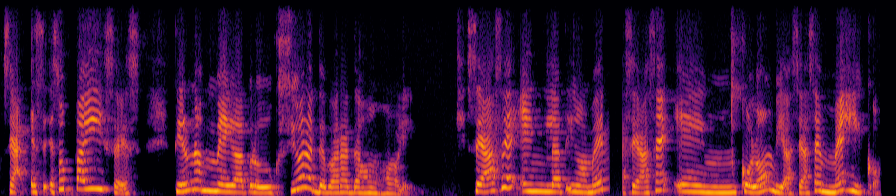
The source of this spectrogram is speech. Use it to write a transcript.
O sea, esos países tienen unas megaproducciones de barras de ajonjolí se hace en Latinoamérica, se hace en Colombia, se hace en México.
